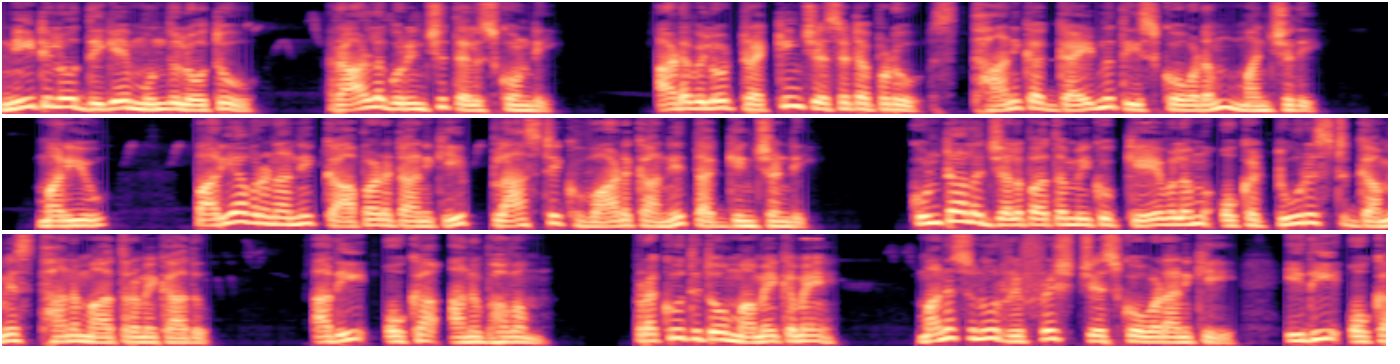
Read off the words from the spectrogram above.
నీటిలో దిగే ముందు లోతు రాళ్ళ గురించి తెలుసుకోండి. అడవిలో ట్రెక్కింగ్ చేసేటప్పుడు స్థానిక గైడ్ను తీసుకోవడం మంచిది. మరియు పర్యావరణాన్ని కాపాడటానికి ప్లాస్టిక్ వాడకాన్ని తగ్గించండి. కుంటాల జలపాతం మీకు కేవలం ఒక టూరిస్ట్ గమ్యస్థానం మాత్రమే కాదు. అది ఒక అనుభవం. ప్రకృతితో మమేకమే మనసును రిఫ్రెష్ చేసుకోవడానికి ఇది ఒక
